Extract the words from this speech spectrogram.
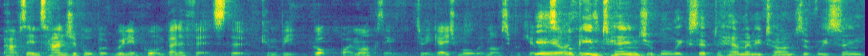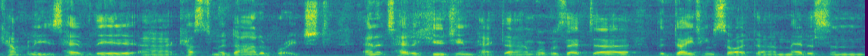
Perhaps intangible but really important benefits that can be got by marketing to engage more with marketing procurement. Yeah, So look, intangible, except how many times have we seen companies have their uh, customer data breached and it's had a huge impact? Um, what was that, uh, the dating site, uh, Madison?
